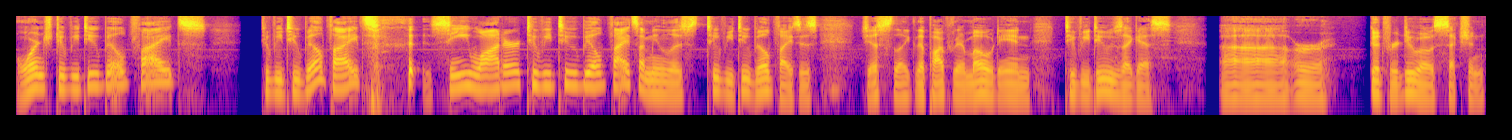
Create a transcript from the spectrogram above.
orange 2v2 build fights, 2v2 build fights, sea water 2v2 build fights. I mean, this 2v2 build fights is just like the popular mode in 2v2s, I guess. Uh, or good for duos section.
